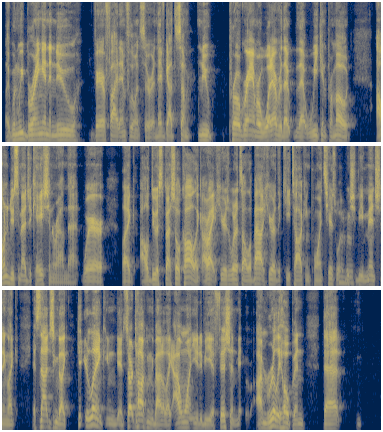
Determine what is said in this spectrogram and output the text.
like when we bring in a new verified influencer and they've got some new program or whatever that that we can promote, I want to do some education around that. Where like I'll do a special call, like, all right, here's what it's all about. Here are the key talking points. Here's what mm-hmm. we should be mentioning. Like, it's not just gonna be like, get your link and, and start talking about it. Like, I want you to be efficient. I'm really hoping that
